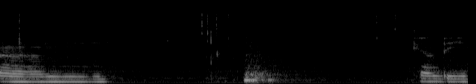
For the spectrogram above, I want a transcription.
um, can be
